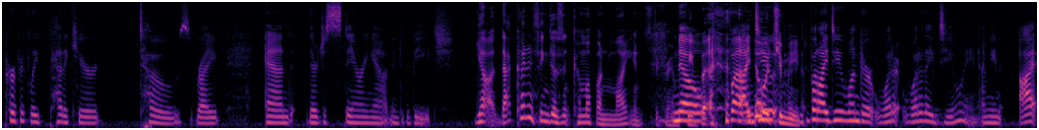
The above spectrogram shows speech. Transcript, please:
perfectly pedicured toes, right? And they're just staring out into the beach. Yeah, that kind of thing doesn't come up on my Instagram No, feed, but, but I, I know do, what you mean. But I do wonder what are, what are they doing? I mean, I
